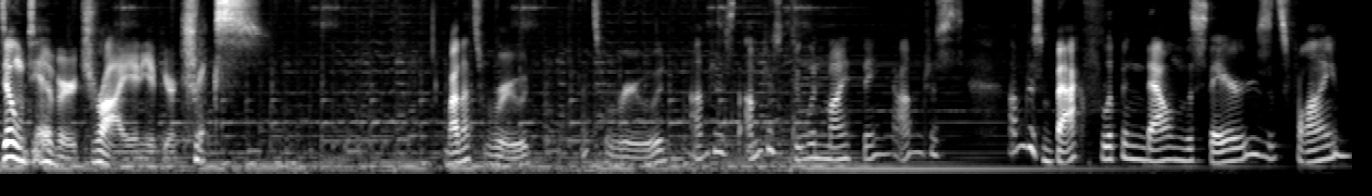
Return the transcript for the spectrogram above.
Don't ever try any of your tricks. Wow, that's rude. That's rude. I'm just I'm just doing my thing. I'm just I'm just back flipping down the stairs. It's fine.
